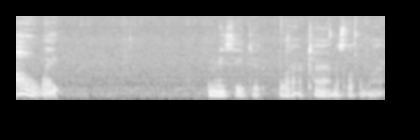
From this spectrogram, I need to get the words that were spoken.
Oh, wait. Let me see what our time is looking like.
